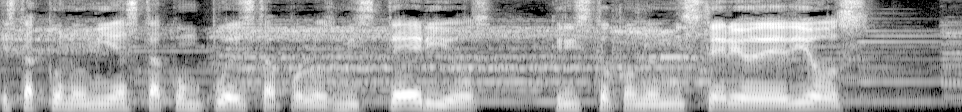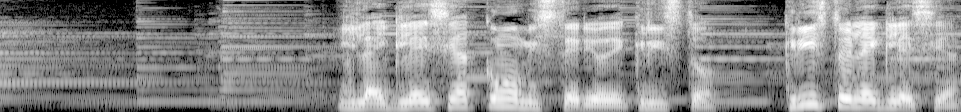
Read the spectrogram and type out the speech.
Esta economía está compuesta por los misterios, Cristo como el misterio de Dios y la iglesia como misterio de Cristo. Cristo y la iglesia,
